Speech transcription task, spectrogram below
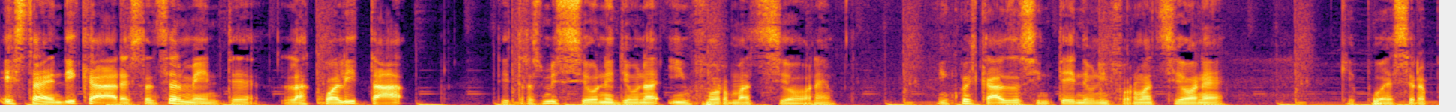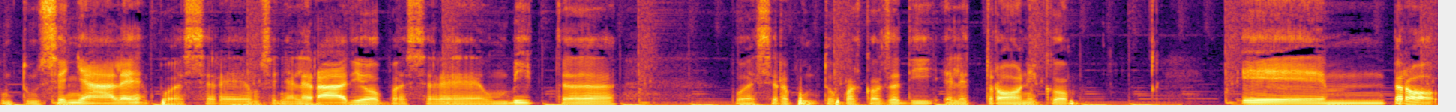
e sta a indicare sostanzialmente la qualità di trasmissione di una informazione. In quel caso si intende un'informazione che può essere appunto un segnale, può essere un segnale radio, può essere un bit, può essere appunto qualcosa di elettronico. E, mm, però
